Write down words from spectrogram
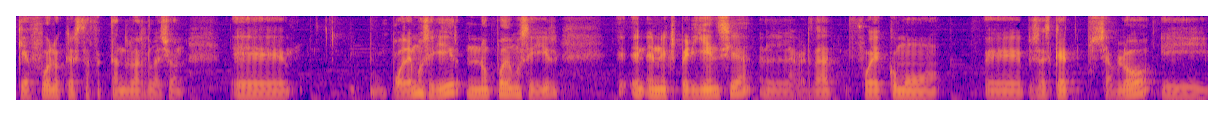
¿Qué fue lo que está afectando la relación? Eh, ¿Podemos seguir? ¿No podemos seguir? En, mi experiencia, la verdad, fue como, eh, pues es que se habló y,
